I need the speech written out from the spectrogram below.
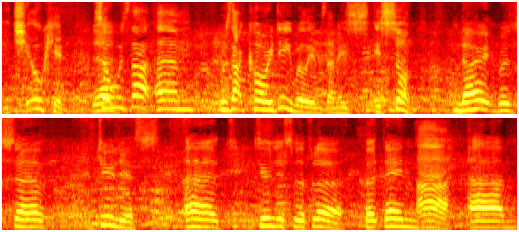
You're joking. Yeah. So was that um, was that Corey Dee Williams then, his his son? No, it was uh, Julius, uh, Julius LeFlore. But then um,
